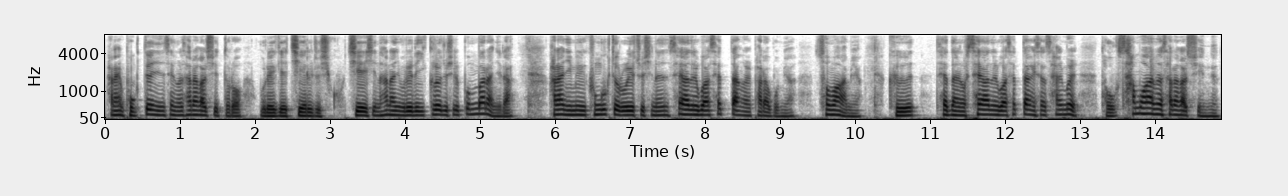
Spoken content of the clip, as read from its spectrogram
하나님 복된 인생을 살아갈 수 있도록 우리에게 지혜를 주시고 지혜이신 하나님 우리를 이끌어 주실 뿐만 아니라 하나님이 궁극적으로 우리에게 주시는 새하늘과 새 땅을 바라보며 소망하며 그 새하늘, 새하늘과 새 땅에서 삶을 더욱 사모하며 살아갈 수 있는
